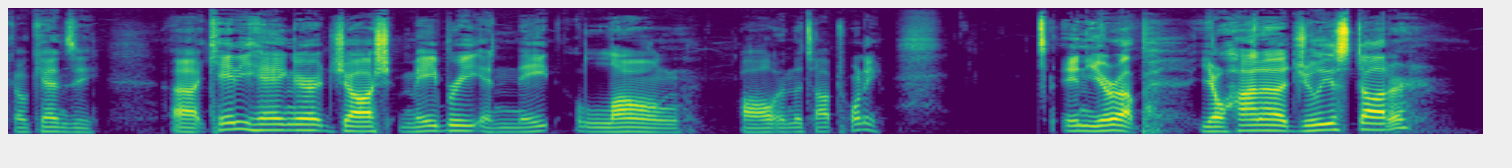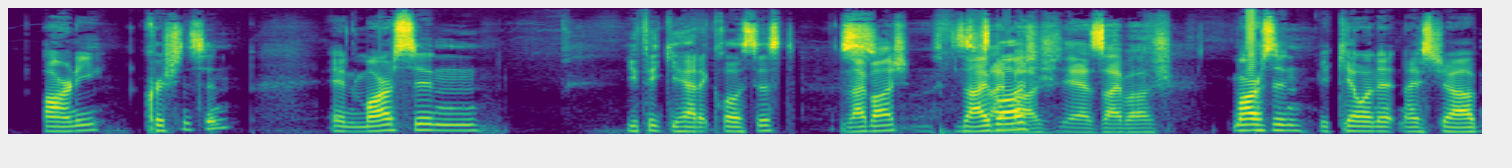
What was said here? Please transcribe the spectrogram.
go Kenzie. Uh, Katie Hanger, Josh Mabry, and Nate Long, all in the top 20. In Europe, Johanna Julius daughter, Arnie Christensen, and Marcin. You think you had it closest? Zybaj? Zybaj. Yeah, Zybaj. Marcin, you're killing it. Nice job.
